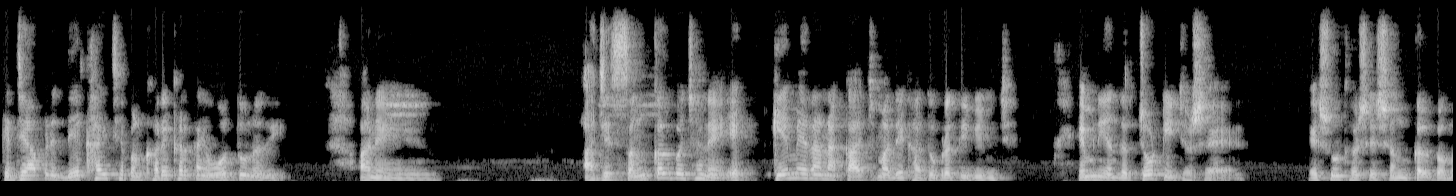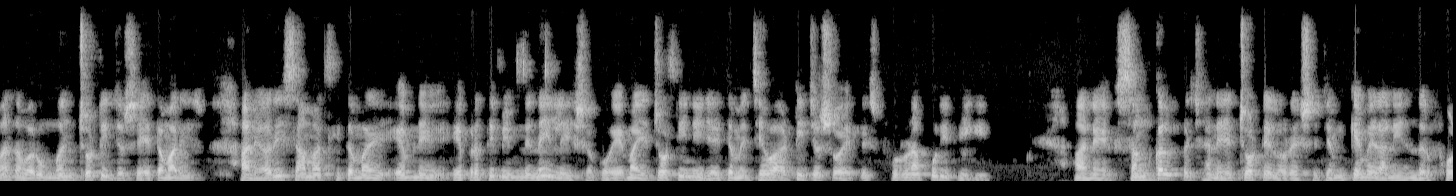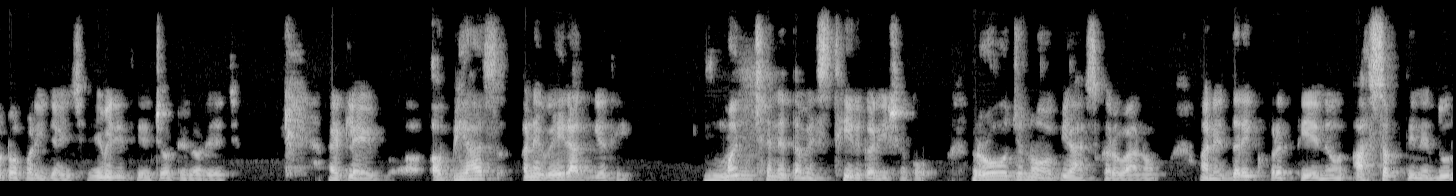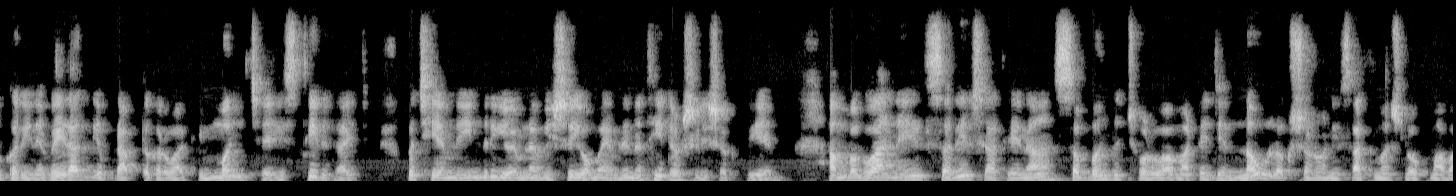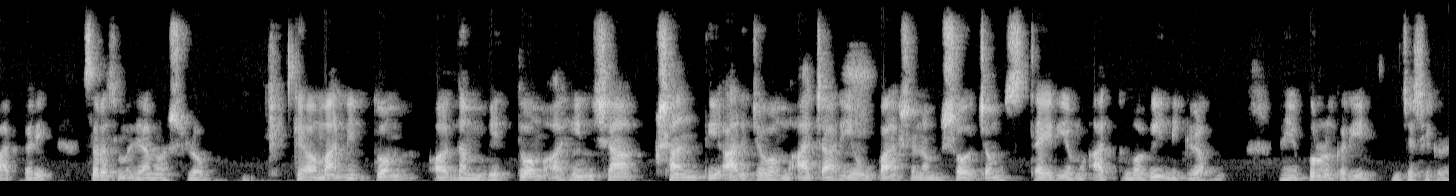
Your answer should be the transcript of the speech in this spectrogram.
કે જે આપણે દેખાય છે પણ ખરેખર કાંઈ હોતું નથી. અને આ જે સંકલ્પ છે ને એ કેમેરાના કાચમાં દેખાતું પ્રતિબિંબ છે. એમની અંદર ચોટી જશે. એ શું થશે? સંકલ્પમાં તમારું મન ચોટી જશે. તમારી અને અરીસામાંથી તમારે એમને એ પ્રતિબિંબને નહીં લઈ શકો. એમાં એ ચોટી નહીં જાય. તમે જેવા હટી જશો એટલે સ્ફૂર્ણા પૂરી થઈ ગઈ. અને સંકલ્પ છે ને એ ચોટેલો રહેશે. જેમ કેમેરાની અંદર ફોટો પડી જાય છે, એવી રીતે એ ચોટેલો રહે છે. એટલે અભ્યાસ અને વૈરાગ્યથી મન છે ને તમે સ્થિર કરી શકો. રોજનો અભ્યાસ કરવાનો. અને દરેક પ્રત્યેનો આસક્તિને દૂર કરીને વૈરાગ્ય પ્રાપ્ત કરવાથી મન છે એ સ્થિર થાય છે. પછી એમને ઇન્દ્રિયો એમના વિષયોમાં એમને નથી ઢસડી શકતી એમ. આમ ભગવાને શરીર સાથેના સંબંધ છોડવા માટે જે નવ લક્ષણોની સાતમા શ્લોકમાં વાત કરી, સરસ મજાનો શ્લોક કે અમાનિત્વમ, અદંભિત્વમ, અહિંસા, ક્ષાંતિ, આર્જવમ, આચાર્ય, ઉપાસનમ, શૌચમ, સ્થૈર્યમ આત્મવિનિગ્રહ અહીં પૂર્ણ કરી જય શ્રી કૃષ્ણ.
